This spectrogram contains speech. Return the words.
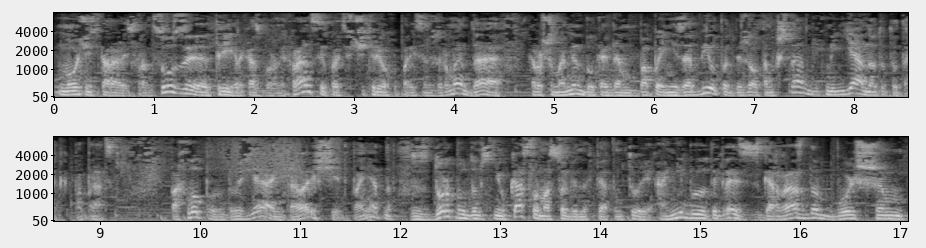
Мы очень старались французы. Три игрока сборной Франции против четырех у Пари Сен-Жермен. Да, хороший момент был, когда Мбаппе не забил, подбежал там к штанге, к Миньяну, но тут вот так по-братски. Похлопал, друзья, они товарищи, это понятно. С Дортмундом, с Ньюкаслом, особенно в пятом туре, они будут играть с гораздо большим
